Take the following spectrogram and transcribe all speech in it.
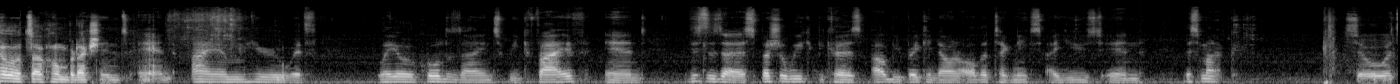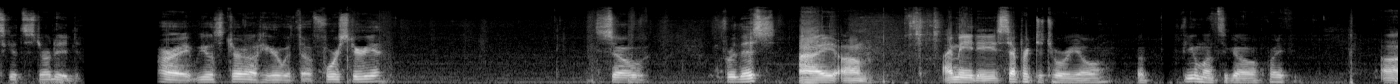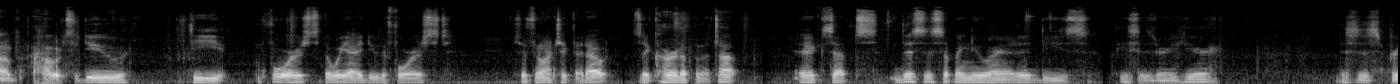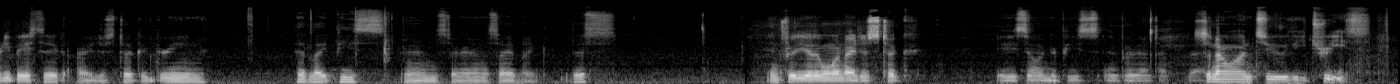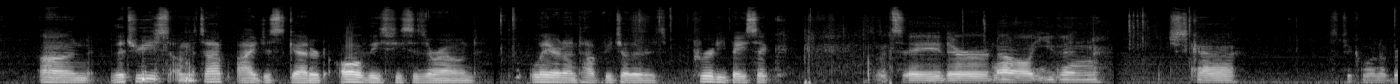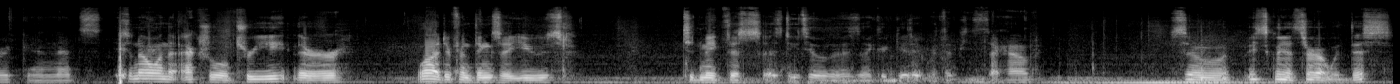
Hello, it's Productions, and I am here with Lego Cool Designs Week 5, and this is a special week because I'll be breaking down all the techniques I used in this MOC. So let's get started. Alright, we'll start out here with the forest area. So, for this, I, um, I made a separate tutorial a few months ago, quite a few, of how to do the forest, the way I do the forest. So if you want to check that out, it's a card up on the top. Except this is something new I added, these pieces right here. This is pretty basic. I just took a green headlight piece and stuck it on the side like this. And for the other one, I just took a cylinder piece and put it on top of that. So now on to the trees. On the trees on the top, I just scattered all these pieces around, layered on top of each other. It's pretty basic. Let's say they're not all even. Just kind of stick them on a brick, and that's it. So now on the actual tree, there are a lot of different things I used to make this as detailed as I could get it with the pieces I have. So basically, let's start out with this.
